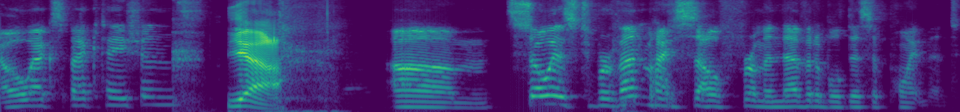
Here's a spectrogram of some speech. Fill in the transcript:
no expectations. Yeah, Um, so as to prevent myself from inevitable disappointment.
